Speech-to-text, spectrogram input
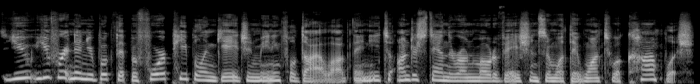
You, you've written in your book that before people engage in meaningful dialogue, they need to understand their own motivations and what they want to accomplish.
